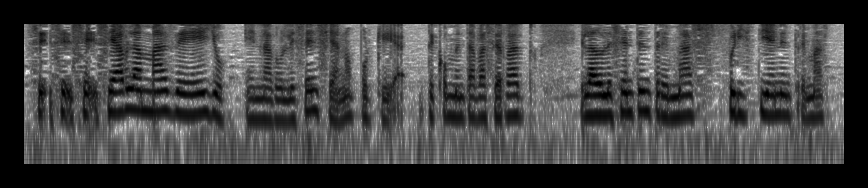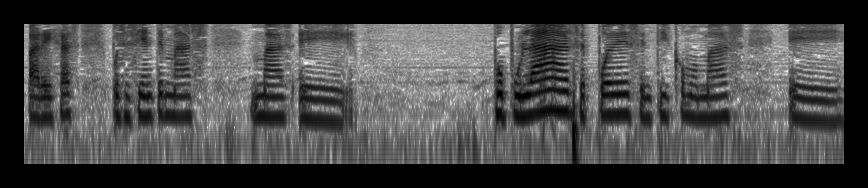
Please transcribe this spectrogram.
Se, se, se, se habla más de ello en la adolescencia, ¿no? Porque te comentaba hace rato, el adolescente entre más free tiene, entre más parejas, pues se siente más, más eh, popular, se puede sentir como más, eh,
